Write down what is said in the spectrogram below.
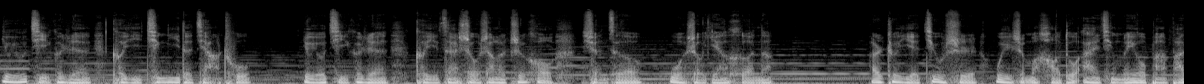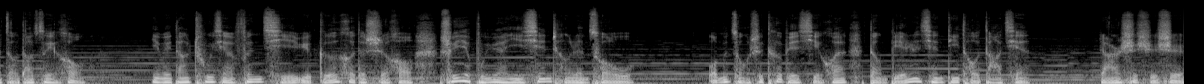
又有几个人可以轻易的讲出？又有几个人可以在受伤了之后选择握手言和呢？而这也就是为什么好多爱情没有办法走到最后，因为当出现分歧与隔阂的时候，谁也不愿意先承认错误。我们总是特别喜欢等别人先低头道歉，然而事实是，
